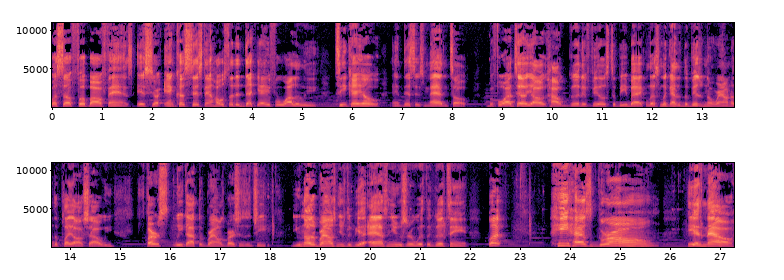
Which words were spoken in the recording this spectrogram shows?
What's up, football fans? It's your inconsistent host of the decade for Waller League, TKO, and this is Madden Talk. Before I tell y'all how good it feels to be back, let's look at the divisional round of the playoffs, shall we? First, we got the Browns versus the Chiefs. You know the Browns used to be an ass user with a good team, but he has grown. He is now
